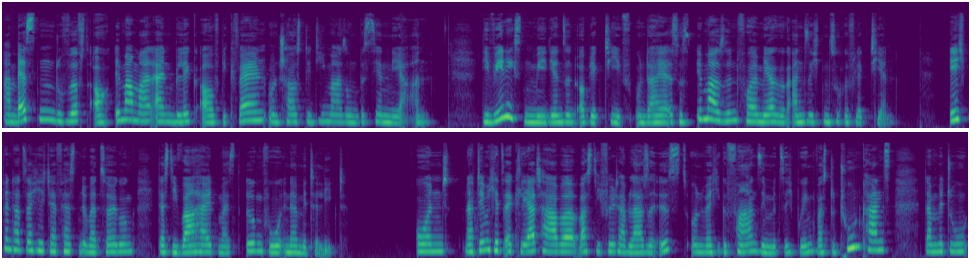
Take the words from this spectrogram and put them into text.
Am besten, du wirfst auch immer mal einen Blick auf die Quellen und schaust dir die mal so ein bisschen näher an. Die wenigsten Medien sind objektiv und daher ist es immer sinnvoll, mehrere Ansichten zu reflektieren. Ich bin tatsächlich der festen Überzeugung, dass die Wahrheit meist irgendwo in der Mitte liegt. Und nachdem ich jetzt erklärt habe, was die Filterblase ist und welche Gefahren sie mit sich bringt, was du tun kannst, damit du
